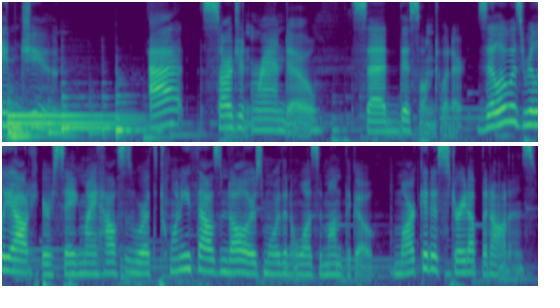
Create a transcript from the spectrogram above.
In June, at Sergeant Rando said this on Twitter Zillow is really out here saying my house is worth $20,000 more than it was a month ago. Market is straight up bananas.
